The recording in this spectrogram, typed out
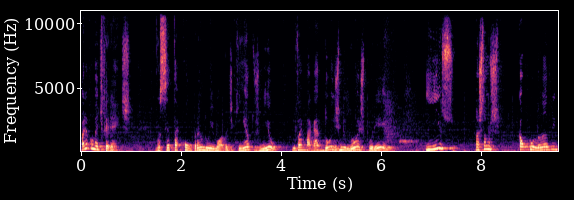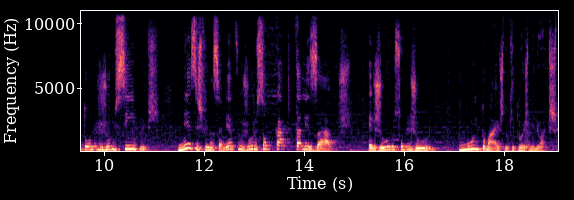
Olha como é diferente. Você está comprando um imóvel de 500 mil e vai pagar 2 milhões por ele. E isso nós estamos calculando em torno de juros simples. Nesses financiamentos, os juros são capitalizados. É juro sobre juro, muito mais do que 2 milhões.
